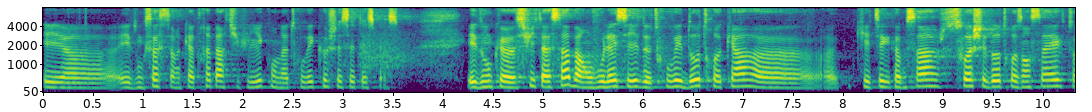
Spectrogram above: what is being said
Et, euh, donc ça, c'est un cas très particulier qu'on a trouvé que chez cette espèce. Et donc, suite à ça, bah, on voulait essayer de trouver d'autres cas qui étaient comme ça, soit chez d'autres insectes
